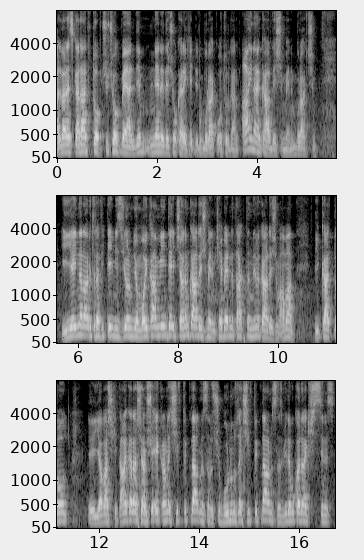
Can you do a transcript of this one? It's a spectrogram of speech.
Alvarez garanti topçu çok beğendim. Nene de çok hareketli. Burak Oturgan. Aynen kardeşim benim Burak'cığım. İyi yayınlar abi trafikteyim izliyorum diyor. Moikan Vintage canım kardeşim benim. Kemerini taktın değil mi kardeşim? Aman dikkatli ol. E, yavaş git. Arkadaşlar şu ekrana çift tıklar mısınız? Şu burnumuza çift tıklar mısınız? Bir de bu kadar kişisiniz.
